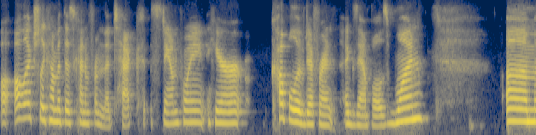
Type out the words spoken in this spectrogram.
I'll actually come at this kind of from the tech standpoint here. A couple of different examples. One, um,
